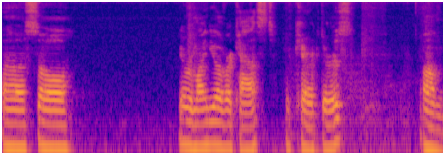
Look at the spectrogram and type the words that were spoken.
Uh, so Gonna remind you of our cast of characters. Um,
